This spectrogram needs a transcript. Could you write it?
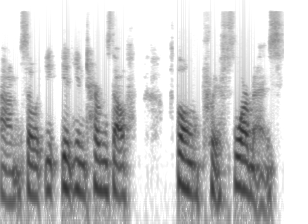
Um, so in, in terms of phone performance,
